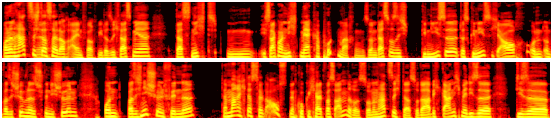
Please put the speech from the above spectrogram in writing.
Und dann hat sich das halt auch einfach wieder. So, ich lass mir das nicht, mh, ich sag mal, nicht mehr kaputt machen, sondern das, was ich genieße, das genieße ich auch und, und was ich schön finde, das finde ich schön. Und was ich nicht schön finde, dann mache ich das halt aus. Dann gucke ich halt was anderes. Und dann hat sich das. So, da habe ich gar nicht mehr diese, diese,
